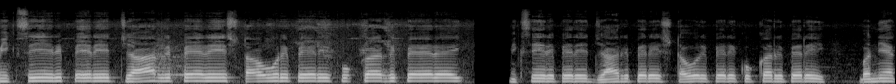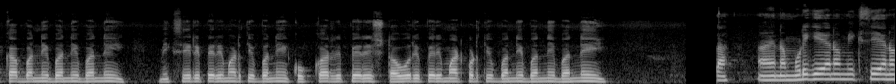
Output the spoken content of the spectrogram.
Mixie repair jar repair stove repair cooker repair mixie repair jar repair stove repair cooker repair ಬನ್ನಿ ಅಕ್ಕ ಬನ್ನಿ ಬನ್ನಿ ಬನ್ನಿ ಮಿಕ್ಸಿ ರಿಪೇರಿ ಮಾಡ್ತೀವಿ ಬನ್ನಿ ಕುಕ್ಕರ್ ರಿಪೇರಿ ಸ್ಟವ್ ರಿಪೇರಿ ಮಾಡ್ಕೊಡ್ತೀವಿ ಬನ್ನಿ ಬನ್ನಿ ಬನ್ನಿ ನಮ್ಮ ಹುಡುಗಿ ಏನೋ ಮಿಕ್ಸಿ ಏನೋ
